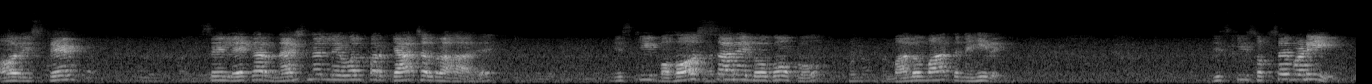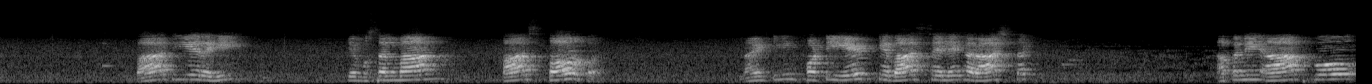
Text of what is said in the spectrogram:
और स्टेट से लेकर नेशनल लेवल पर क्या चल रहा है? इसकी बहुत सारे लोगों को मालूम नहीं रही। जिसकी सबसे बड़ी बात ये रही कि मुसलमान खास तौर पर 1948 के बाद से लेकर आज तक अपने आप को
